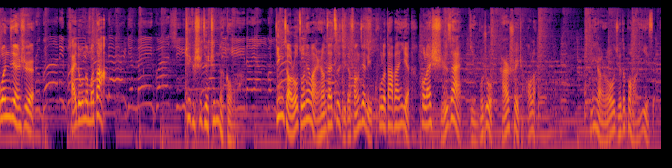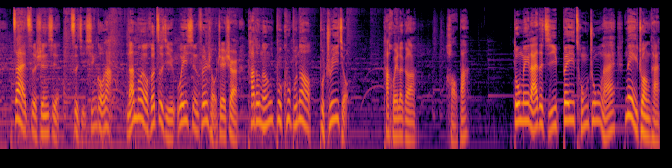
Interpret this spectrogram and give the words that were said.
关键是还都那么大。这个世界真的够了。丁小柔昨天晚上在自己的房间里哭了大半夜，后来实在顶不住，还是睡着了。丁小柔觉得不好意思，再次深信自己心够大，男朋友和自己微信分手这事儿，她都能不哭不闹不追究。她回了个“好吧”。都没来得及悲从中来，那状态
